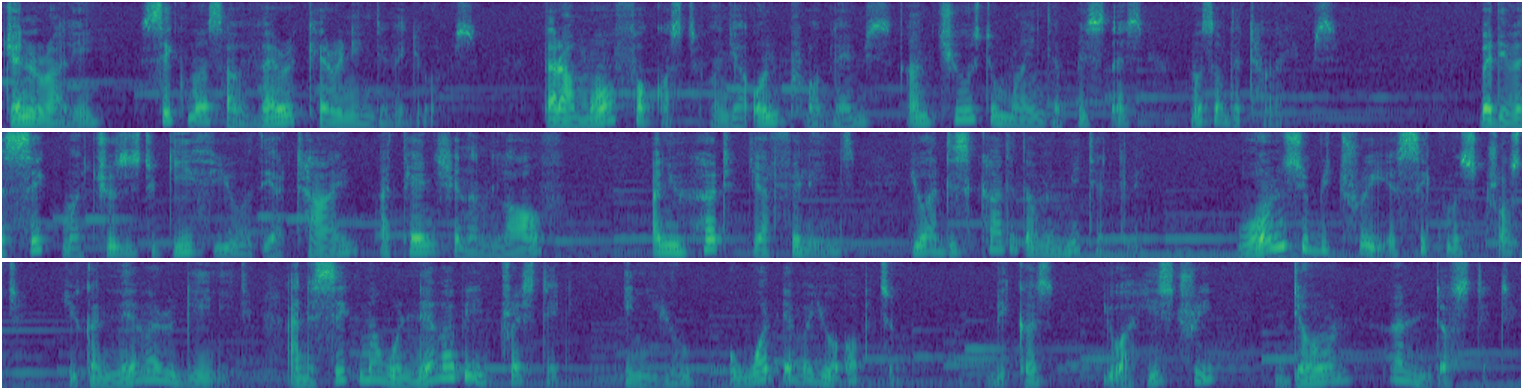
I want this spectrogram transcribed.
Generally, Sigmas are very caring individuals that are more focused on their own problems and choose to mind their business most of the times. But if a Sigma chooses to give you their time, attention and love, and you hurt their feelings, you are discarded of immediately. Once you betray a Sigma's trust, you can never regain it, and the Sigma will never be interested in you or whatever you're up to, because you are history done and dusted.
